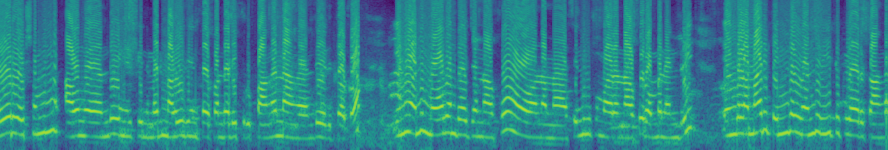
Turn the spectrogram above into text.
ஒவ்வொரு வருஷமும் அவங்க வந்து எங்களுக்கு இந்த மாதிரி மகளிர் தினத்தை கொண்டாடி கொடுப்பாங்கன்னு நாங்க வந்து எதிர்பார்க்கிறோம். இன்னும் வந்து மோகன்ராஜ் அண்ணாவுக்கும் நம்ம செந்தில்குமார் அண்ணாவுக்கும் ரொம்ப நன்றி. எங்களை மாதிரி பெண்கள் வந்து வீட்டுக்குள்ள இருக்காங்க.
